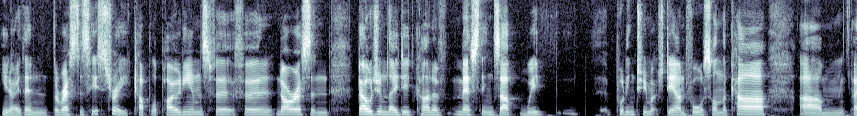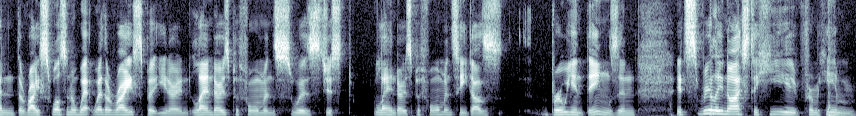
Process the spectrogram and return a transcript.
you know then the rest is history. A Couple of podiums for for Norris and Belgium. They did kind of mess things up with putting too much downforce on the car. Um, and the race wasn't a wet weather race, but you know Lando's performance was just Lando's performance. He does brilliant things, and it's really nice to hear from him.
